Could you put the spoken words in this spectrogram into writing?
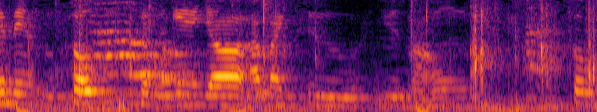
And then some soap, because again, y'all, I like to use my own soap.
